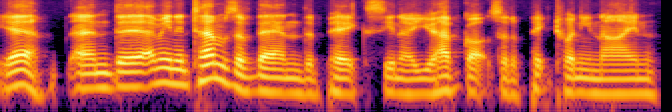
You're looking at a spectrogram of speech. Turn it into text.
Yeah, and uh, I mean, in terms of then the picks, you know, you have got sort of pick twenty nine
